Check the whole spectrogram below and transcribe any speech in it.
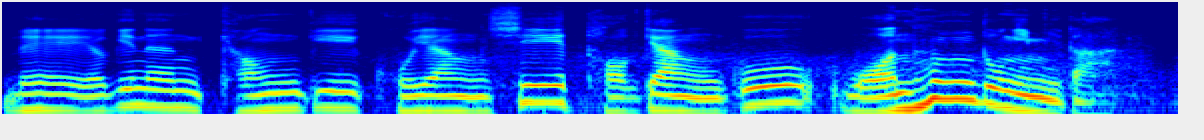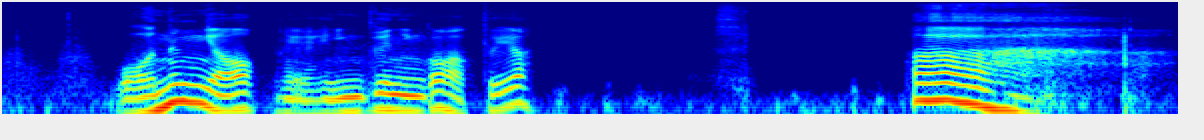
네, 여기는 경기 고양시 덕양구 원흥동입니다. 원흥역 예, 인근인 것 같고요. 아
